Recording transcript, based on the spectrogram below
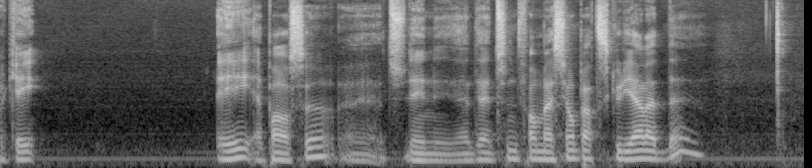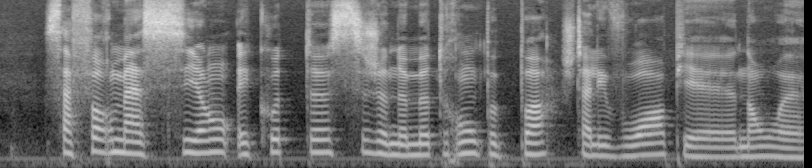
OK. Et à part ça, euh, tu as-tu une formation particulière là-dedans? Sa formation, écoute, si je ne me trompe pas, je suis allée voir, puis euh, non, euh,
